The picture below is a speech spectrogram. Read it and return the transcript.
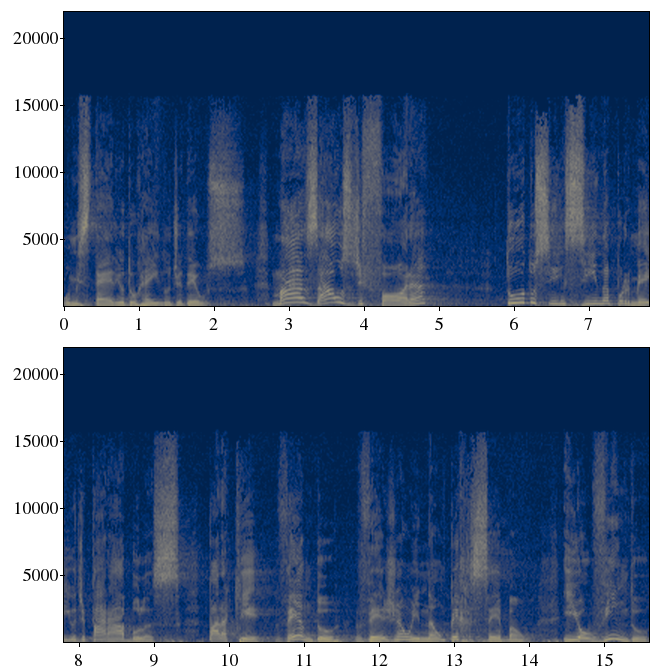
o mistério do reino de Deus. Mas aos de fora, tudo se ensina por meio de parábolas para que, vendo, vejam e não percebam, e ouvindo,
